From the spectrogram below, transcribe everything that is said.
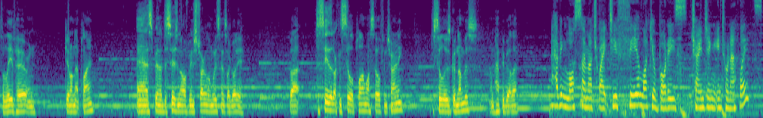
to leave her and get on that plane. And it's been a decision I've been struggling with since I got here. But to see that I can still apply myself in training, to still lose good numbers, I'm happy about that. Having lost so much weight, do you feel like your body's changing into an athlete's?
